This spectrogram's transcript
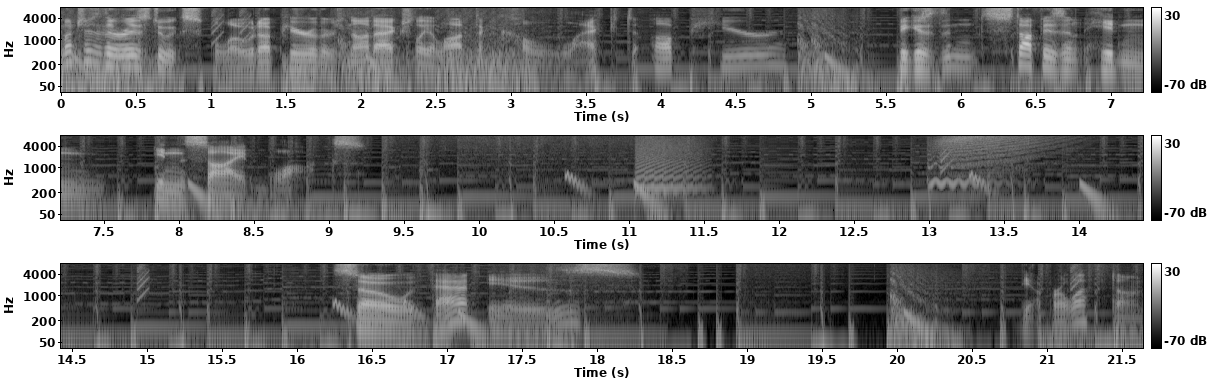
Much as there is to explode up here, there's not actually a lot to collect up here. Because the stuff isn't hidden inside blocks. So that is the upper left done.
